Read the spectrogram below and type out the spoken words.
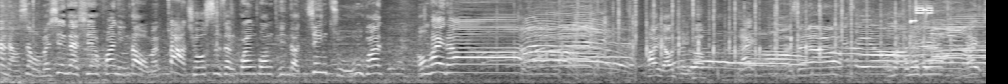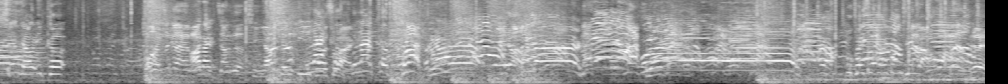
战两胜。我们现在先欢迎到我们大邱市政观光厅的金主务官，我们欢迎他。他摇几颗？来，我们我们这样，来先摇一颗。哇，这个还蛮紧张的。请摇先第一颗出来。black black 哎呀，不愧是观光厅的，哇！对。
